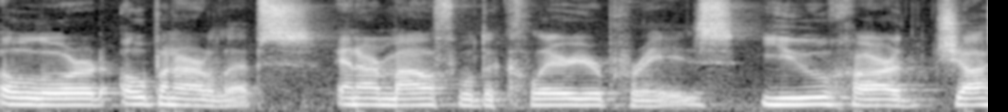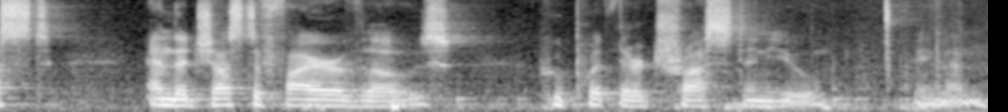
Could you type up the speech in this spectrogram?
O Lord, open our lips, and our mouth will declare your praise. You are just and the justifier of those who put their trust in you. Amen.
